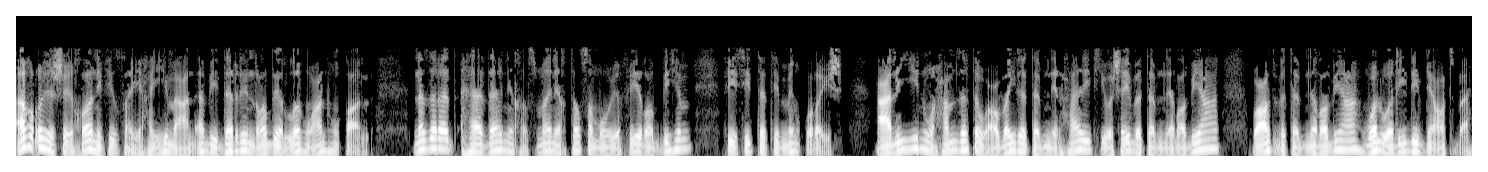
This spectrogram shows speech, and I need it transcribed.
أخرج الشيخان في صحيحيهما عن أبي ذر رضي الله عنه قال نزلت هذان خصمان اختصموا في ربهم في ستة من قريش علي وحمزة وعبيدة بن الحارث وشيبة بن ربيعة وعتبة بن ربيعة والوليد بن عتبة.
